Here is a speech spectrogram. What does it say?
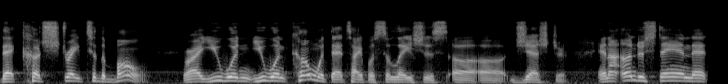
that cuts straight to the bone, right? You wouldn't you wouldn't come with that type of salacious uh, uh, gesture. And I understand that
